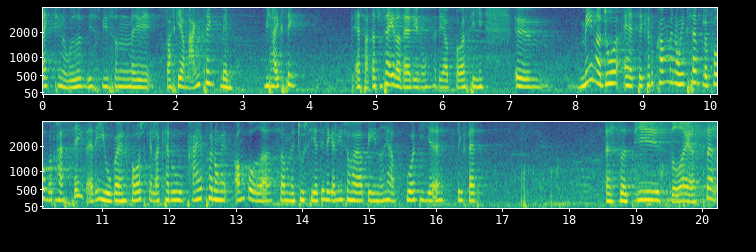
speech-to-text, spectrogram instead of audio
rigtig noget, hvis vi sådan, øh, der sker mange ting, men vi har ikke set altså resultaterne af det endnu, er det jeg prøver at sige. Øh, Mener du, at kan du komme med nogle eksempler på, hvor du har set, at EU gør en forskel, og kan du pege på nogle områder, som øh, du siger, det ligger lige så højre benet her, burde de uh, øh, gribe fat? Altså de steder, jeg selv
